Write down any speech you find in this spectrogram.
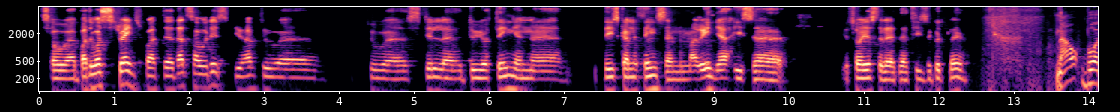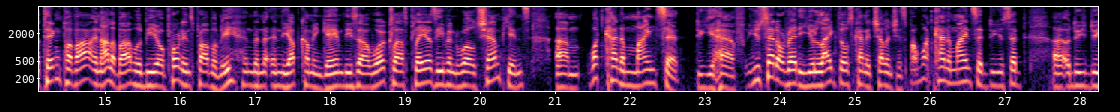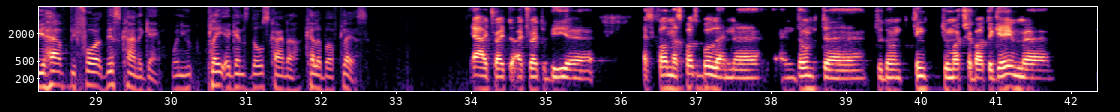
so, uh, but it was strange, but that's how it is. You have to to still do your thing and these kind of things. And Marin, yeah, he's you saw yesterday that he's a good player. Now, Boateng, Pavard, and Alaba will be your opponents probably in the in the upcoming game. These are world-class players, even world champions. Um, what kind of mindset do you have? You said already you like those kind of challenges, but what kind of mindset do you set uh, do you, do you have before this kind of game when you play against those kind of caliber of players? Yeah, I try to I try to be uh, as calm as possible and uh, and don't uh, to don't think too much about the game uh,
